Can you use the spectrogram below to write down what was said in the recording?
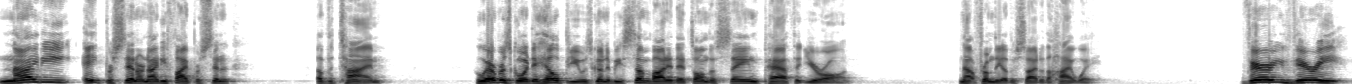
98% or 95% of the time, whoever's going to help you is going to be somebody that's on the same path that you're on, not from the other side of the highway. Very, very,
